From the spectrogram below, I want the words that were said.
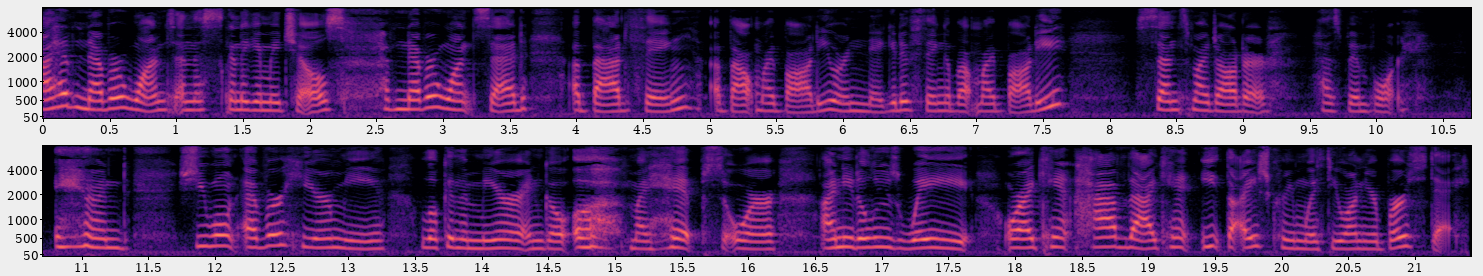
I have never once, and this is going to give me chills, have never once said a bad thing about my body or a negative thing about my body since my daughter has been born. And she won't ever hear me look in the mirror and go, ugh, my hips, or I need to lose weight, or I can't have that. I can't eat the ice cream with you on your birthday.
